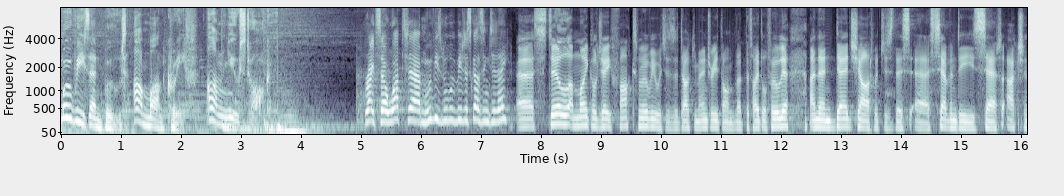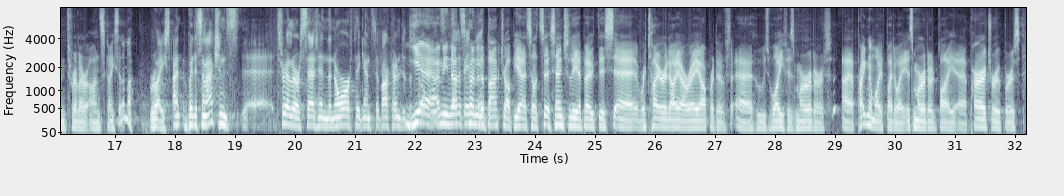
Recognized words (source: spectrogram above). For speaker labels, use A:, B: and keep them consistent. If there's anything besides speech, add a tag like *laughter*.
A: Movies and Booze on Moncrieff on Newstalk.
B: Right, so what uh, movies will we be discussing today?
C: Uh, still a Michael J. Fox movie, which is a documentary. Don't let the title fool you. And then Deadshot, which is this uh, 70s set action thriller on Sky Cinema.
B: Right, and, but it's an action uh, thriller set in the north against the background of the
C: Yeah,
B: troubles.
C: I mean
B: Is that
C: that's kind of the backdrop. Yeah, so it's essentially about this uh, retired IRA operative uh, whose wife is murdered, uh, pregnant wife by the way, is murdered by uh, paratroopers.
